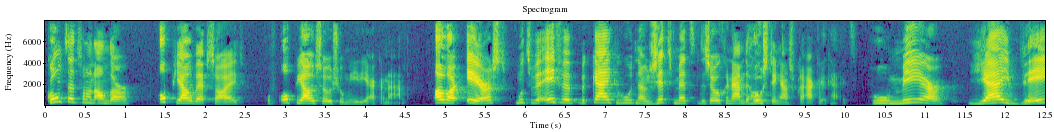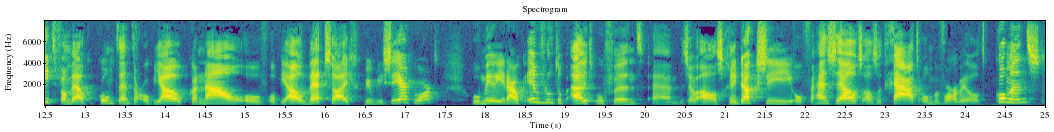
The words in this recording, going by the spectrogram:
content van een ander op jouw website of op jouw social media kanalen. Allereerst moeten we even bekijken hoe het nou zit met de zogenaamde hostingaansprakelijkheid. Hoe meer jij weet van welke content er op jouw kanaal of op jouw website gepubliceerd wordt, hoe meer je daar ook invloed op uitoefent, ehm, zoals redactie of zelfs als het gaat om bijvoorbeeld comments.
